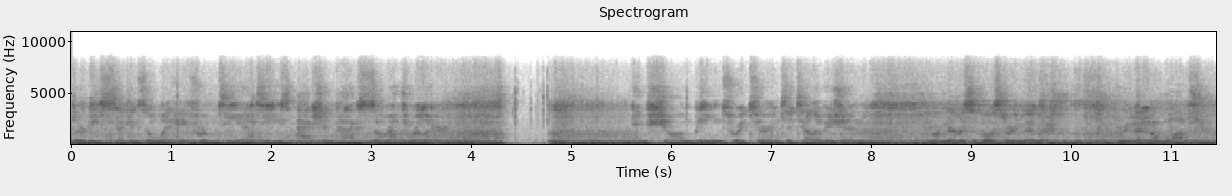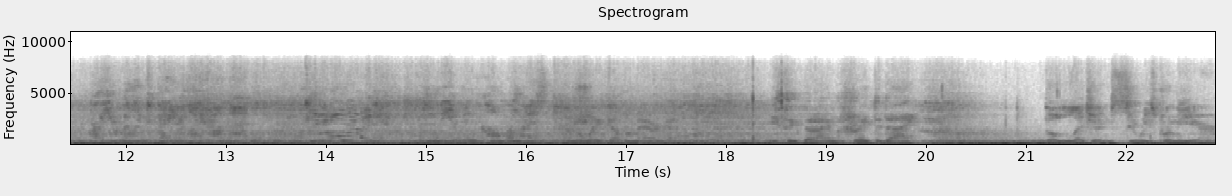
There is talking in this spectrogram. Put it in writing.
30 seconds away from TNT's action-packed summer thriller. And Sean Bean's return to television. You were never supposed to remember. Remember what? Are you willing to bet your life on that? Keep! He may have been compromised. I'm gonna wake up America. You think that I am afraid to die? The Legend series premiere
